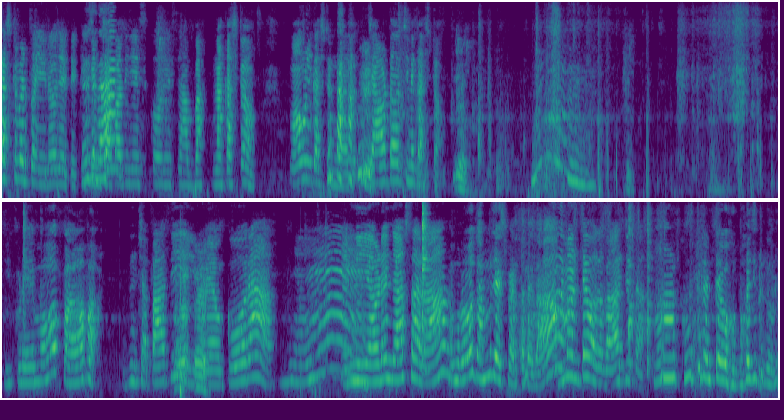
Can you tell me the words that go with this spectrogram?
కష్టపడిపోయి ఈ రోజు అయితే టిఫిన్? చపాతి చేసుకోలేసి అబ్బా నా కష్టం. మామూలు కష్టం కాదు. చెమట వచ్చిన కష్టం. ఇప్పుడేమో పాప. చపాతి ఇప్పుడేమో కూర. ఎన్ని ఎవడేం చేస్తారా? రోజు అమ్మ చేసి పెడతలేదా? అమ్మ అంటే ఒక బాధ్యత. ఆ, కూతురు అంటే ఒక బాధ్యత కూడా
